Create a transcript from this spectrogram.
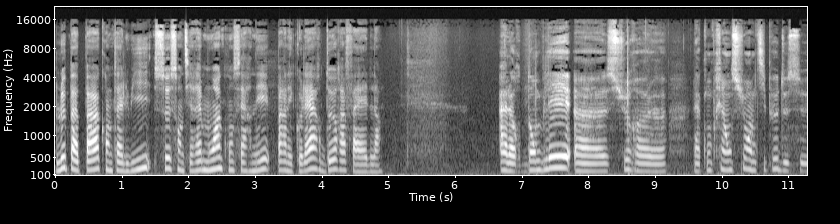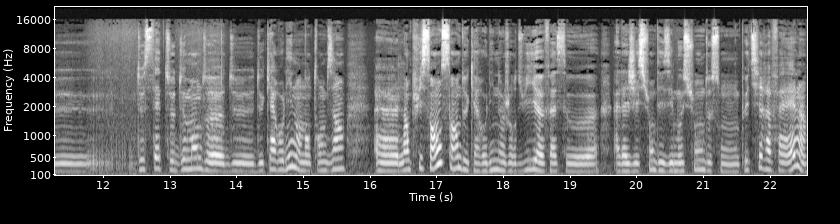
Le papa, quant à lui, se sentirait moins concerné par les colères de Raphaël. Alors d'emblée, euh, sur euh, la compréhension un petit peu de, ce, de cette demande de, de Caroline, on entend bien euh, l'impuissance hein, de Caroline aujourd'hui euh, face à la gestion des émotions de son petit Raphaël.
